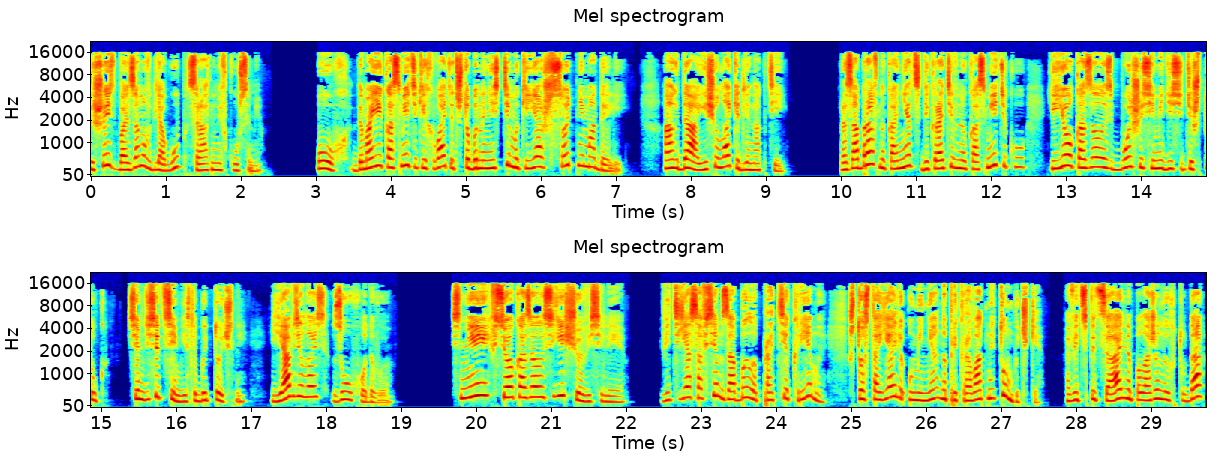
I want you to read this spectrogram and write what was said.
и 6 бальзамов для губ с разными вкусами. Ух, до моей косметики хватит, чтобы нанести макияж сотни моделей. Ах да, еще лаки для ногтей. Разобрав, наконец, декоративную косметику, ее оказалось больше 70 штук, 77, если быть точной. Я взялась за уходовую. С ней все оказалось еще веселее. Ведь я совсем забыла про те кремы, что стояли у меня на прикроватной тумбочке. А ведь специально положила их туда,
